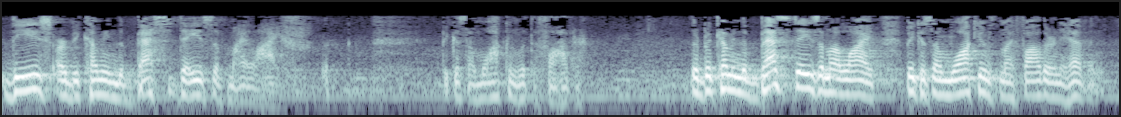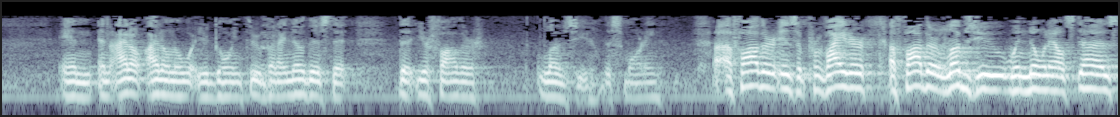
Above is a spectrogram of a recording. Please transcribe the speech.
these are becoming the best days of my life because I'm walking with the Father. They're becoming the best days of my life because I'm walking with my Father in heaven. And, and I don't, I don't know what you're going through, but I know this, that, that your Father loves you this morning. A father is a provider. A father loves you when no one else does.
